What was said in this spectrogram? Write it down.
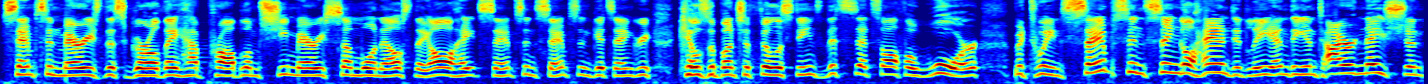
Samson marries this girl. They have problems. She marries someone else. They all hate Samson. Samson gets angry, kills a bunch of Philistines. This sets off a war between Samson single handedly and the entire nation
